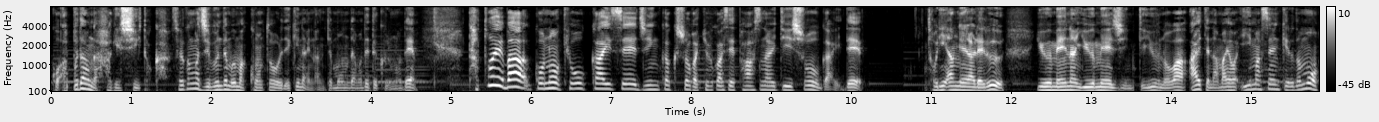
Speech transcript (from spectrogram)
こう、アップダウンが激しいとか、それから自分でもうまくコントロールできないなんて問題も出てくるので、例えば、この境界性人格障害、境界性パーソナリティ障害で、取り上げられる有名な有名人っていうのは、あえて名前は言いませんけれども、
